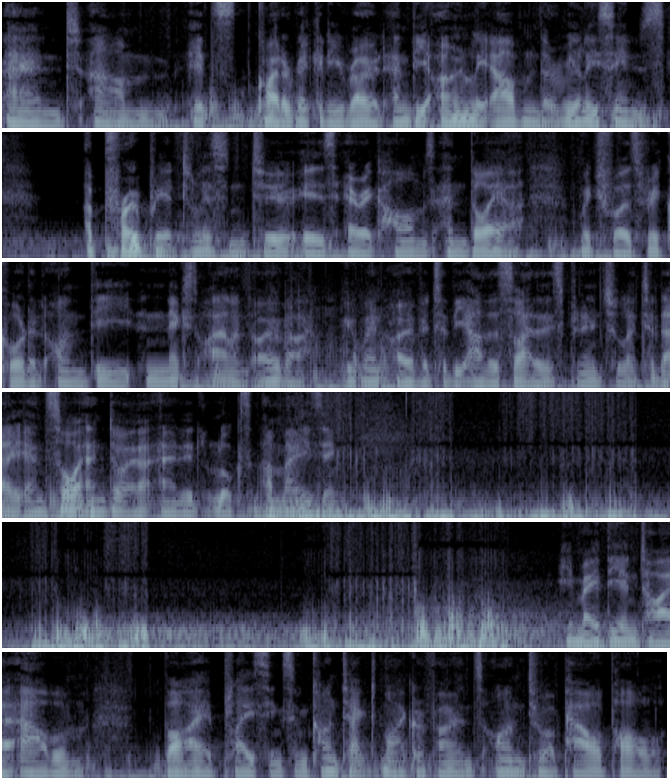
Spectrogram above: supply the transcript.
and um, it's quite a rickety road. And the only album that really seems appropriate to listen to is Eric Holmes' Andøya, which was recorded on the next island over. We went over to the other side of this peninsula today and saw Andøya, and it looks amazing. He made the entire album by placing some contact microphones onto a power pole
